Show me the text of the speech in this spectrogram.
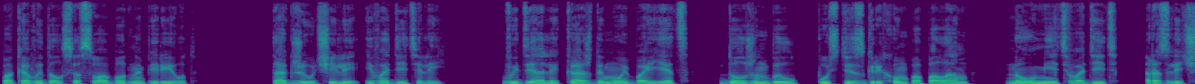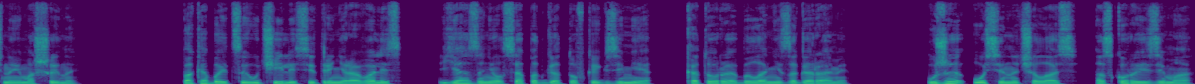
пока выдался свободный период. Также учили и водителей. В идеале каждый мой боец должен был, пусть и с грехом пополам, но уметь водить различные машины. Пока бойцы учились и тренировались, я занялся подготовкой к зиме, которая была не за горами. Уже осень началась, а скоро и зима.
